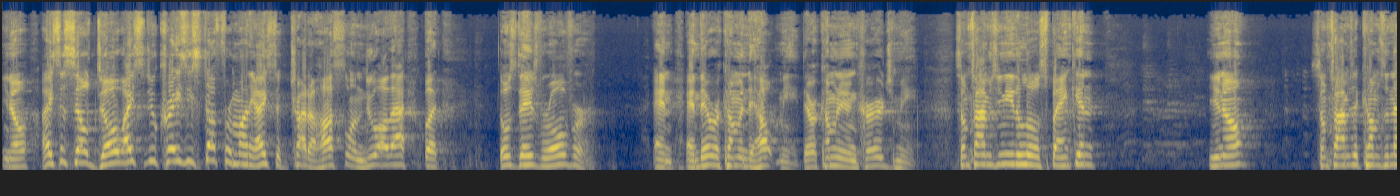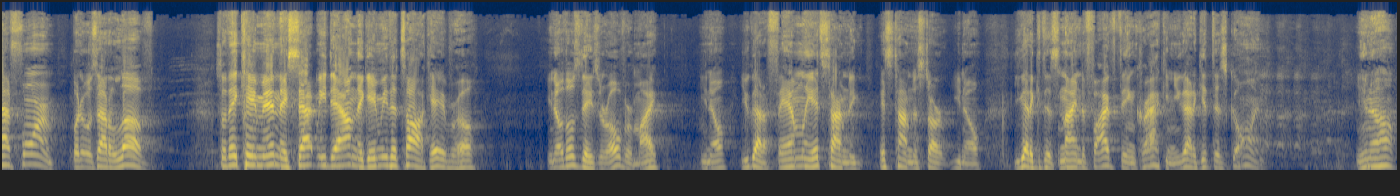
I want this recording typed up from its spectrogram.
you know, I used to sell dope. I used to do crazy stuff for money. I used to try to hustle and do all that. But those days were over. And, and they were coming to help me, they were coming to encourage me. Sometimes you need a little spanking, you know? Sometimes it comes in that form, but it was out of love. So they came in, they sat me down, they gave me the talk. Hey, bro, you know, those days are over, Mike. You know, you got a family. It's time to it's time to start. You know, you got to get this nine to five thing cracking. You got to get this going. You know,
